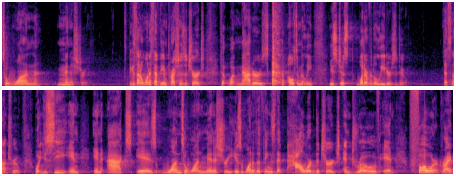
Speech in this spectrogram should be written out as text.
to one ministry. Because I don't want us to have the impression as a church that what matters ultimately is just whatever the leaders do. That's not true. What you see in, in Acts is one to one ministry is one of the things that powered the church and drove it forward, right?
